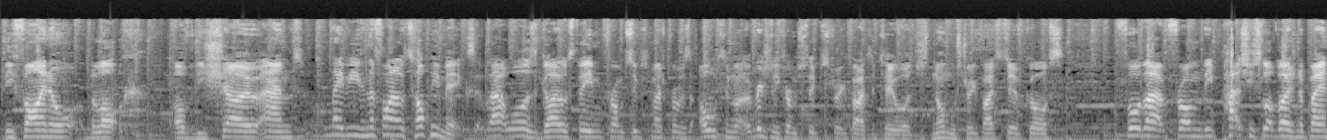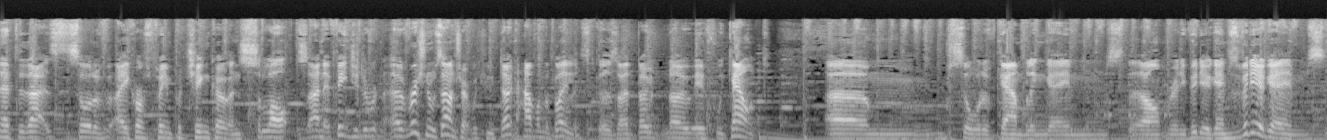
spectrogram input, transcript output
the final block of the show and maybe even the final toppy mix. That was Guile's theme from Super Smash Bros. Ultimate, originally from Super Street Fighter 2, or just normal Street Fighter 2, of course. For that, from the Pachislot version of Bayonetta, that's sort of a cross between Pachinko and slots, and it featured an original soundtrack which we don't have on the playlist because I don't know if we count um, sort of gambling games that aren't really video games video games.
